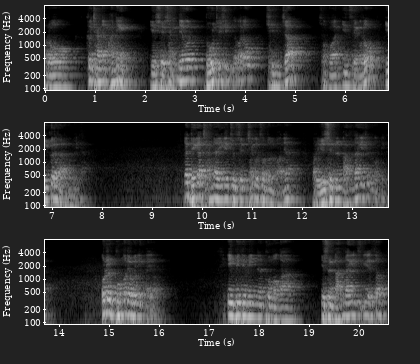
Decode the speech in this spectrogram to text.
바로 그 자녀 안에 예수의 생명을 놓아주시는 게 바로 진짜 성공한 인생으로 이끌어가는 겁니다. 그러니까 내가 자녀에게 줄 수 있는 최고 선물은 뭐냐? 바로 예수님을 만나게 해주는 겁니다. 오늘 본문에 보니까요. 이 믿음이 있는 부모가 예수를 만나게 해주기 위해서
